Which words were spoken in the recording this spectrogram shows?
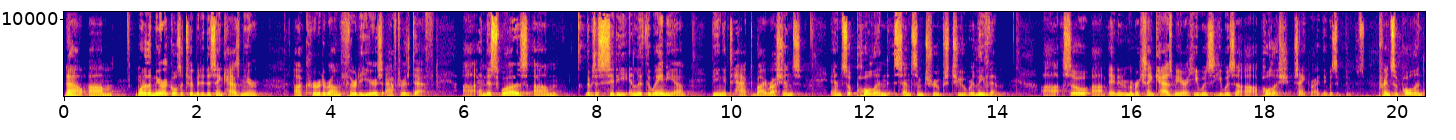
Now, um, one of the miracles attributed to St. Casimir occurred around 30 years after his death. Uh, and this was, um, there was a city in Lithuania being attacked by Russians. And so Poland sent some troops to relieve them. Uh, so, uh, and remember, Saint Casimir, he was he was a, a Polish saint, right? He was a prince of Poland.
